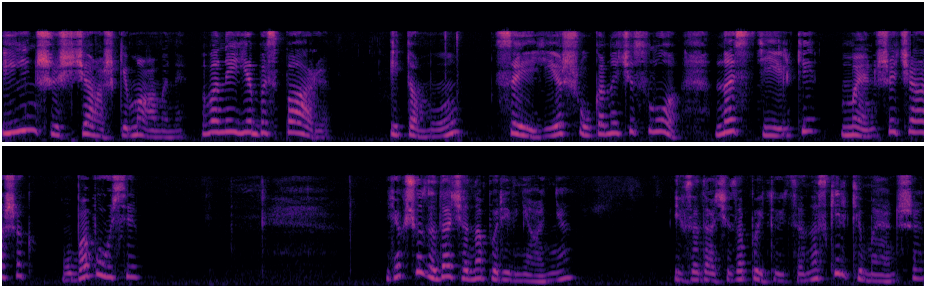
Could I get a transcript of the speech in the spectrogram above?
Інші ж чашки мамини, вони є без пари. І тому це і є шукане число. Настільки менше чашок у бабусі. Якщо задача на порівняння, і в задачі запитується, наскільки менше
